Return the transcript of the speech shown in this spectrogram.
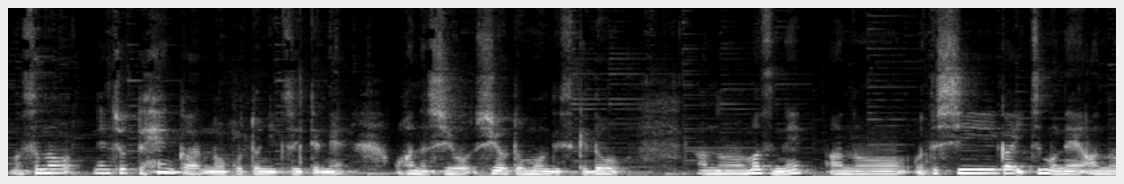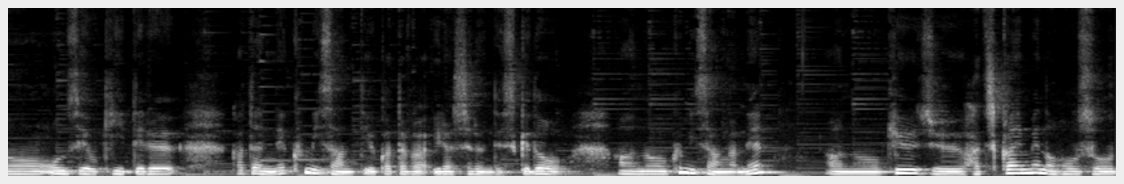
まあ、そのねちょっと変化のことについてねお話をしようと思うんですけどあのまずねあの私がいつもねあの音声を聞いてる方にね久美さんっていう方がいらっしゃるんですけどあの久美さんがねあの98回目の放送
